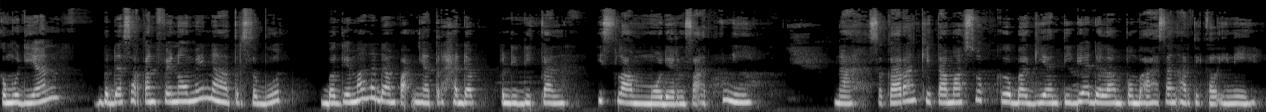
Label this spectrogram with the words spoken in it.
Kemudian berdasarkan fenomena tersebut, bagaimana dampaknya terhadap pendidikan Islam modern saat ini? Nah, sekarang kita masuk ke bagian tiga dalam pembahasan artikel ini.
